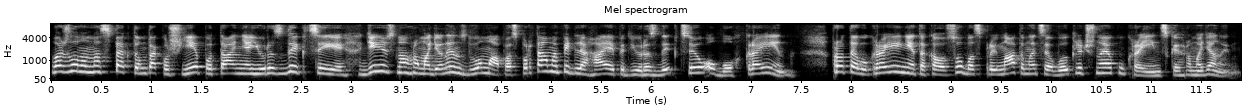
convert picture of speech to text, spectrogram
Важливим аспектом також є питання юрисдикції. Дійсно, громадянин з двома паспортами підлягає під юрисдикцію обох країн. Проте в Україні така особа сприйматиметься виключно як український громадянин.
